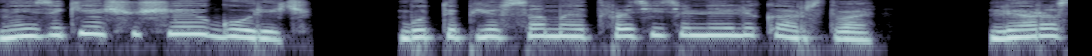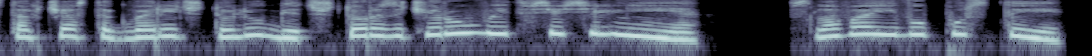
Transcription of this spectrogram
На языке ощущаю горечь, будто пью самое отвратительное лекарство. Леорас так часто говорит, что любит, что разочаровывает все сильнее. Слова его пусты.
